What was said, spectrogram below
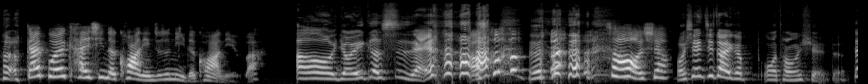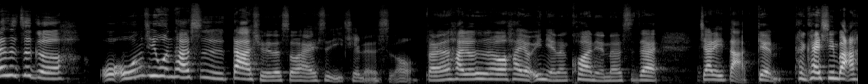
该不会开心的跨年就是你的跨年吧？哦，有一个是哎，超好笑。我先介绍一个我同学的，但是这个我我忘记问他是大学的时候还是以前的时候，反正他就是说他有一年的跨年呢是在家里打 game，很开心吧？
